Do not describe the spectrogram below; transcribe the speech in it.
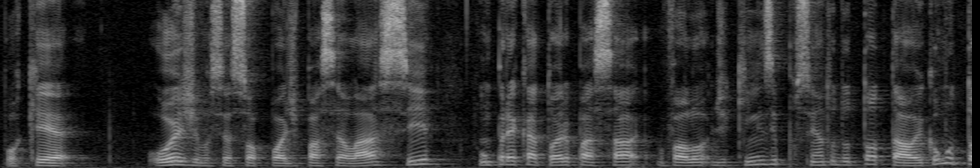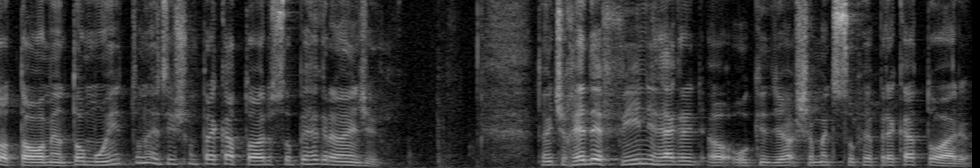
Porque hoje você só pode parcelar se um precatório passar o valor de 15% do total. E como o total aumentou muito, não existe um precatório super grande. Então a gente redefine regra, o que chama de superprecatório.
